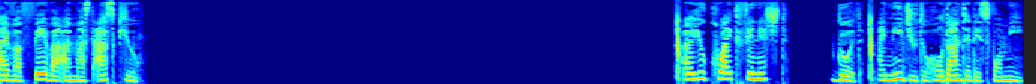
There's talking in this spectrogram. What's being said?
I've a favor I must ask you. Are you quite finished? Good. I need you to hold on to this for me.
